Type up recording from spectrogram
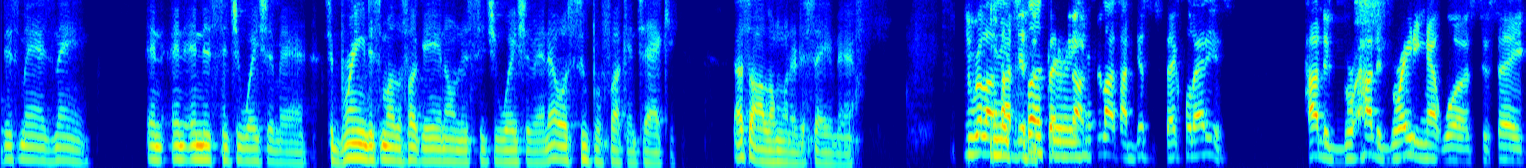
this man's name in, in in this situation, man. To bring this motherfucker in on this situation, man. That was super fucking tacky. That's all I wanted to say, man. You realize how disrespectful, fuckery. you know, you realize how disrespectful that is. How deg- how degrading that was to say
